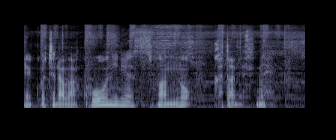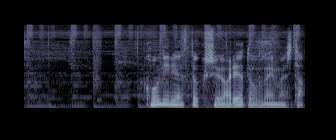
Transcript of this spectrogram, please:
えーこちらはコーネリアスファンの方ですねコーネリアス特集ありがとうございました。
